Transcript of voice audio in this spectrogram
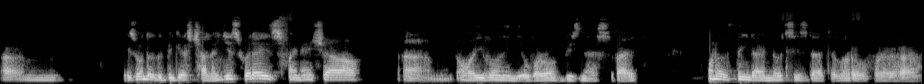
um, is one of the biggest challenges, whether it's financial um, or even in the overall business, right? One of the things that I noticed that a lot of uh,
